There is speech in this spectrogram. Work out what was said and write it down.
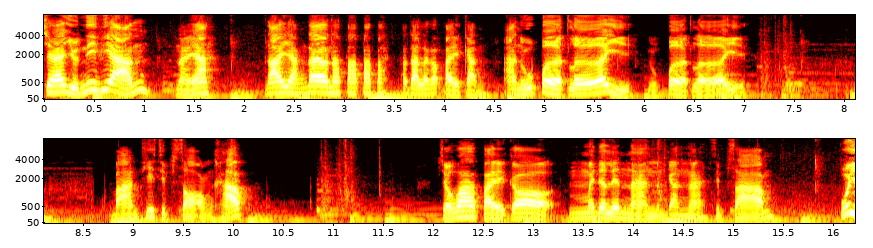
แจอยู่นี่พี่อันไหนอะได้ยังได้แล้วนะไปะปะปะถ้าได้แล้วก็ไปกัน อะหนูเปิดเลย หนูเปิดเลย บานที่ 12 ครับ จะว่าไปก็ไม่ได้เล่นนานเหมือนกันนะ 13หุย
